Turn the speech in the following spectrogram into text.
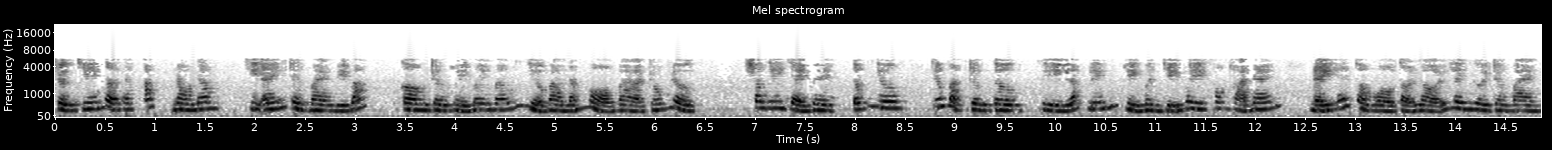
Trận chiến ở Thạch ấp đầu năm, khi ấy Trần Bàn bị bắt, còn Trần thụy may mắn dựa vào nắm mộ mà trốn được. Sau khi chạy về Tấn Dương, trước mặt Trần Tường thì lắp liếm chuyện mình chỉ huy không thỏa đáng, đẩy hết toàn bộ tội lỗi lên người Trần Bàn.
